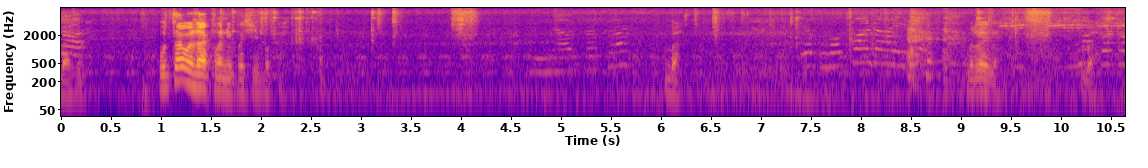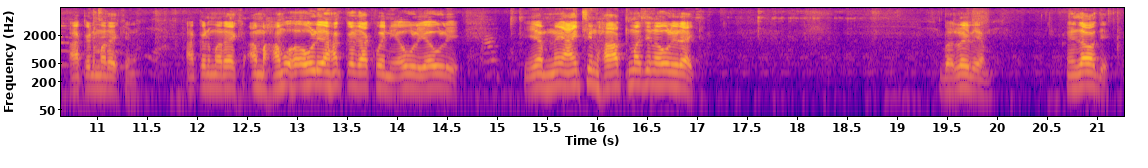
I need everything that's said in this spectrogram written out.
બસ. ઉતાવળ રાખવાની પછી બકા. બસ. લઈ લે. બસ. આંકડમાં રાખીને. આંકડમાં રાખ. આમ હામ અવળી આંકડ રાખવાની, અવળી અવળી. એમ નહીં અહીંથી હાથમાં જઈને અવળી રાખ. બસ, લઈ લે એમ. અહીં જવા દે.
